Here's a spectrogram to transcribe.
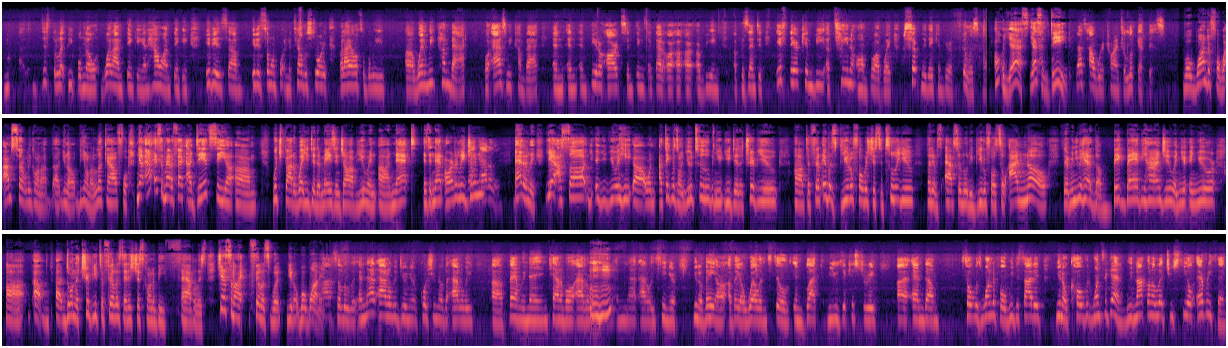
just to let people know what I'm thinking and how I'm thinking. It is um, it is so important to tell the story, but I also believe uh, when we come back or as we come back and, and, and theater arts and things like that are, are, are being uh, presented. If there can be a Tina on Broadway, certainly they can be a Phyllis. On. Oh, yes. Yes, that's indeed. That's how we're trying to look at this. Well, wonderful. Well, I'm certainly going to, uh, you know, be on the lookout for. Now, as a matter of fact, I did see, uh, um, which, by the way, you did an amazing job. You and uh, Nat, is it Nat Adderley Jr.? Nat Adderley. Adderley. Yeah, I saw you, you and he uh, on. I think it was on YouTube, and you you did a tribute uh, to Phil. It was beautiful. It was just the two of you, but it was absolutely beautiful. So I know that when you had the big band behind you, and you're and you're uh, uh, uh doing the tribute to Phyllis, that it's just going to be fabulous, just like Phyllis would you know would want it. Absolutely, and that Adderley Jr. Of course, you know the Adderley uh, family name, Cannonball Adderley mm-hmm. and Nat Adderley Sr. You know, they are they are well instilled in Black music history, uh, and um, so it was wonderful. We decided, you know, COVID once again, we're not going to let you steal everything.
